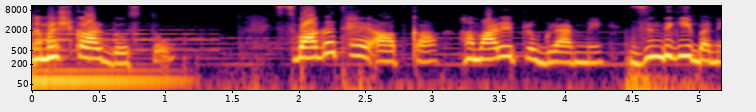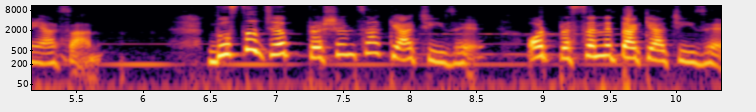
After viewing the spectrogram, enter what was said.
नमस्कार दोस्तों। स्वागत है आपका हमारे प्रोग्राम में ज़िंदगी बने आसान। दोस्तों, जब प्रशंसा क्या चीज़ है और प्रसन्नता क्या चीज़ है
